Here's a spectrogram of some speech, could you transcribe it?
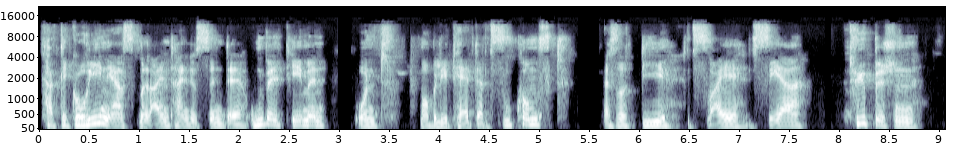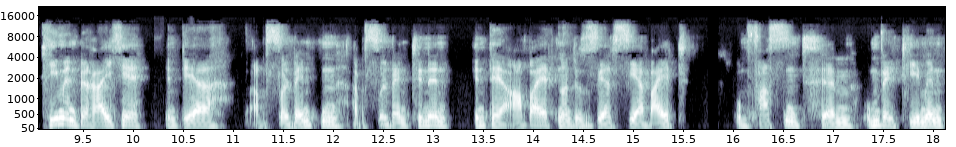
Kategorien erstmal einteilen. Das sind äh, Umweltthemen und Mobilität der Zukunft. Also die zwei sehr typischen Themenbereiche, in der Absolventen, Absolventinnen hinterher arbeiten. Und das ist ja sehr weit umfassend. Ähm, Umweltthemen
